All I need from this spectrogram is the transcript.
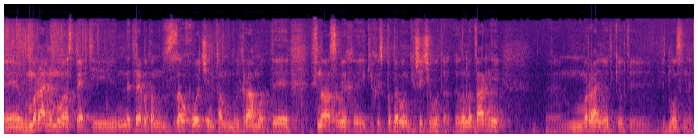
е, в моральному аспекті не треба там заохочень, там, грамот, е, фінансових е, якихось подарунків, ще чого-то. Елементарні моральні такі от, відносини.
